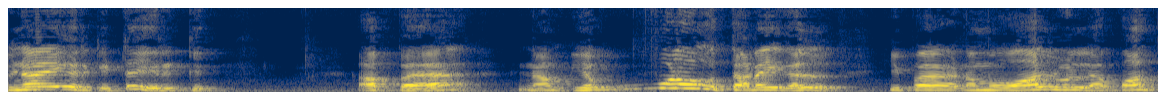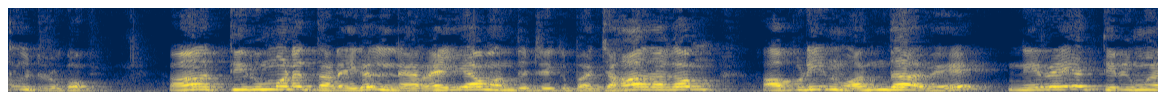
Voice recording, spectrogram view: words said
விநாயகர்கிட்ட இருக்குது அப்போ நம் எவ்வளவு தடைகள் இப்போ நம்ம வாழ்வில் பார்த்துக்கிட்டு இருக்கோம். திருமண தடைகள் நிறையா வந்துட்டுருக்கு இப்போ ஜாதகம் அப்படின்னு வந்தாவே நிறைய திருமண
